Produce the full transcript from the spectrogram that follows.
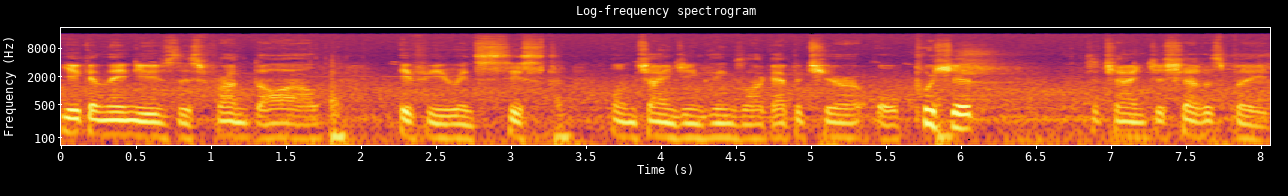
you can then use this front dial if you insist on changing things like aperture or push it to change the shutter speed.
